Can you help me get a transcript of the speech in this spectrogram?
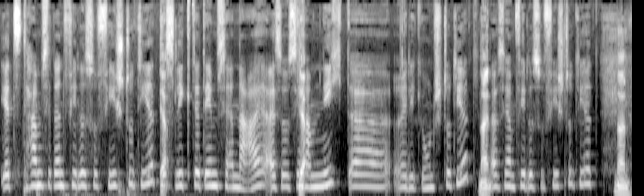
Jetzt haben Sie dann Philosophie studiert, das ja. liegt ja dem sehr nahe. Also Sie ja. haben nicht äh, Religion studiert, Nein. aber Sie haben Philosophie studiert. Nein.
